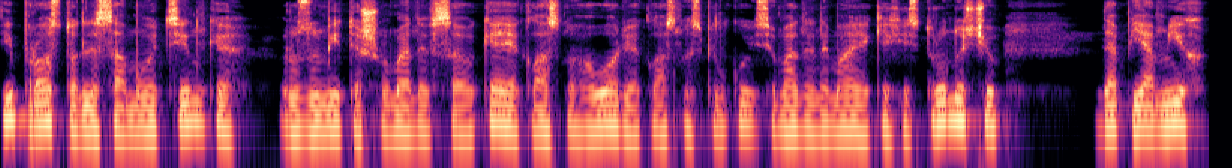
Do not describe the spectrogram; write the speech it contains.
і просто для самооцінки розуміти, що в мене все окей, я класно говорю, я класно спілкуюся, у мене немає якихось труднощів, де б я міг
